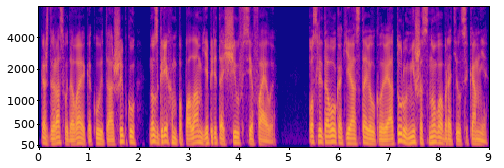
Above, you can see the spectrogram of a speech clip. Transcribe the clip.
каждый раз выдавая какую-то ошибку, но с грехом пополам я перетащил все файлы. После того, как я оставил клавиатуру, Миша снова обратился ко мне.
